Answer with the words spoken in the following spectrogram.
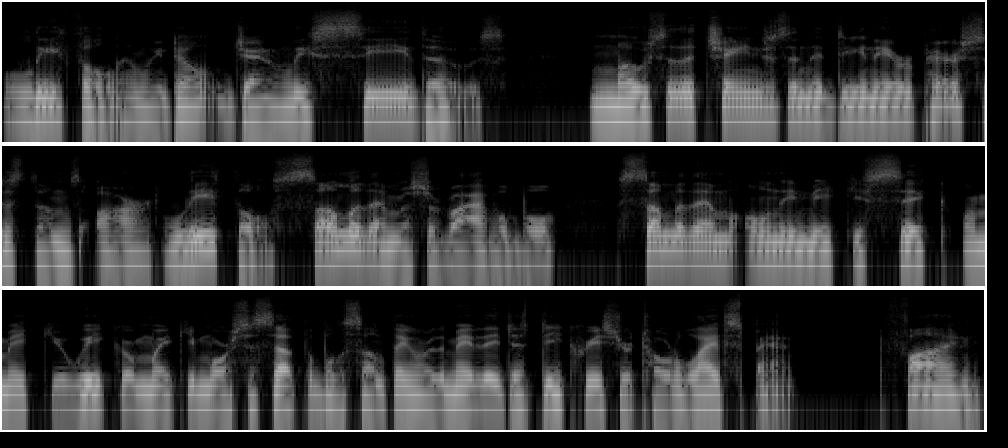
lethal, and we don't generally see those. Most of the changes in the DNA repair systems are lethal. Some of them are survivable. Some of them only make you sick or make you weak or make you more susceptible to something, or maybe they just decrease your total lifespan. Fine.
